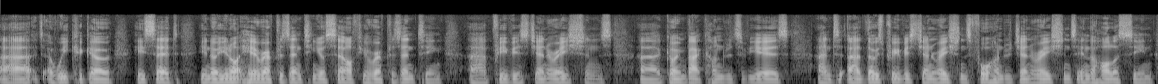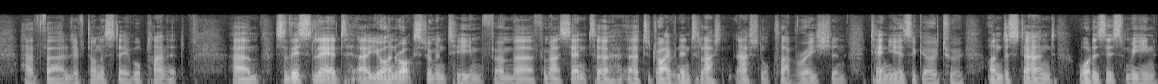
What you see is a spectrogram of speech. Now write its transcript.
uh, a week ago, he said, you know, you're not here representing yourself, you're representing uh, previous generations uh, going back hundreds of years. And uh, those previous generations, 400 generations in the Holocene, have uh, lived on a stable planet. Um, so this led uh, Johan Rockström and team from, uh, from our centre uh, to drive an international collaboration 10 years ago to understand what does this mean,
